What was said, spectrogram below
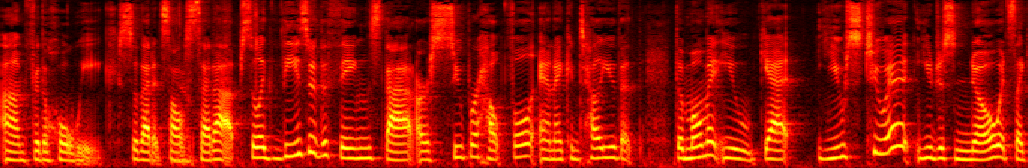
um, for the whole week so that it's all set up. So, like, these are the things that are super helpful. And I can tell you that the moment you get used to it, you just know it's like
